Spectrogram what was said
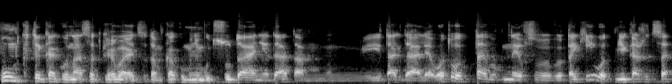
пункты, как у нас открываются там в каком-нибудь Судане, да, там и так далее. Вот, вот, вот такие вот, мне кажется,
